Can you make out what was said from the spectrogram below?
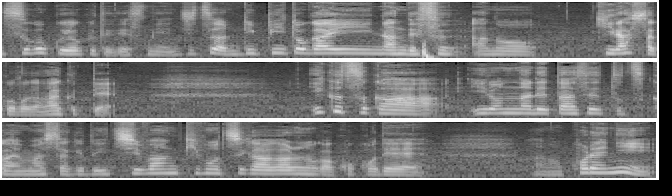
すごく良くてですね実はリピート買いなんですあの切らしたことがなくていくつかいろんなレターセット使いましたけど一番気持ちが上がるのがここであのこれに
